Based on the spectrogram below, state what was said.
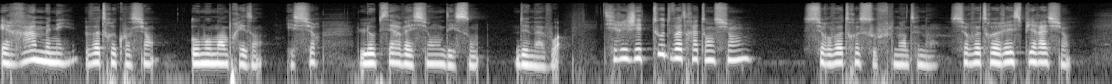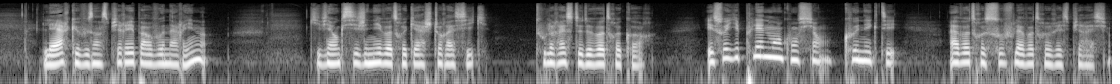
et ramenez votre conscient au moment présent et sur l'observation des sons de ma voix. Dirigez toute votre attention sur votre souffle maintenant, sur votre respiration. L'air que vous inspirez par vos narines, qui vient oxygéner votre cage thoracique, tout le reste de votre corps. Et soyez pleinement conscient, connecté à votre souffle, à votre respiration.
